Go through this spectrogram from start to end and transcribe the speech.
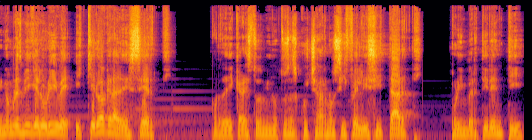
Mi nombre es Miguel Uribe y quiero agradecerte por dedicar estos minutos a escucharnos y felicitarte por invertir en ti,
